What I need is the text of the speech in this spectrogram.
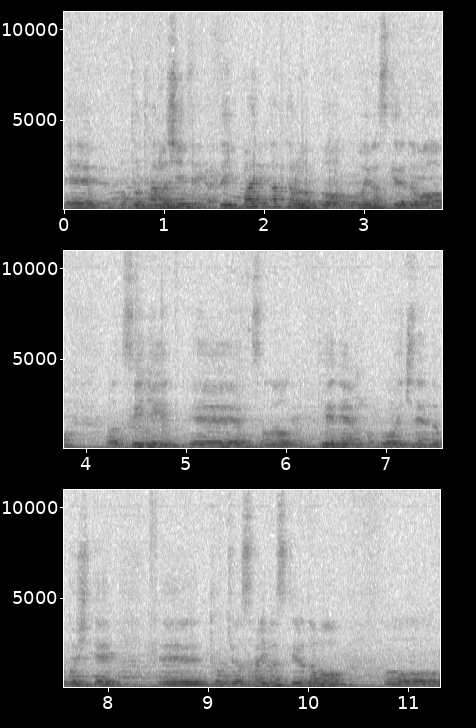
えー、もっと楽しい生活いっぱいあったろうと思いますけれどもついに、えー、その定年を1年残して、えー、東京を去りますけれどもお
